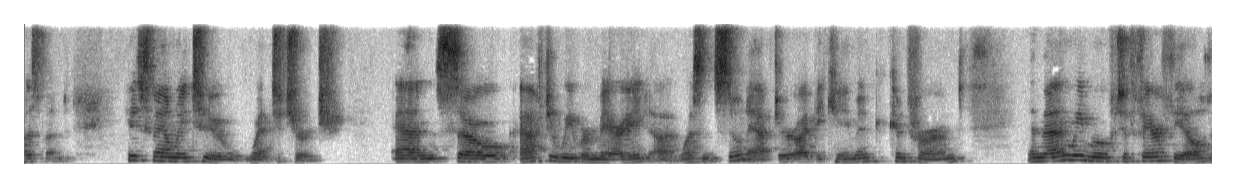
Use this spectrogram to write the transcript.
husband. His family too went to church. And so after we were married, uh, wasn't soon after, I became confirmed. And then we moved to Fairfield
